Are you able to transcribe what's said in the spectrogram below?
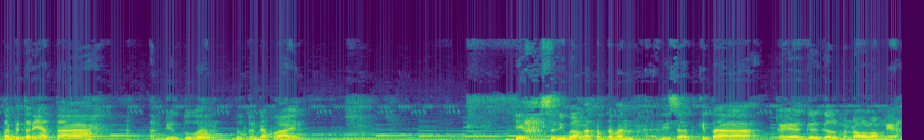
Tapi ternyata takdir Tuhan berkehendak lain. Ya sedih banget teman-teman di saat kita kayak gagal menolong ya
